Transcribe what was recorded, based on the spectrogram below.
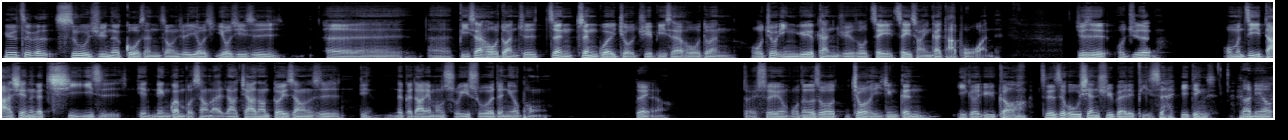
因为这个十五局那过程中，就尤尤其是呃呃比赛后段，就是正正规九局比赛后段，我就隐约感觉说这这一场应该打不完的。就是我觉得我们自己打线那个气一直连连贯不上来，然后加上对上是那个大联盟数一数二的牛棚，对啊，对，所以我那个时候就已经跟。一个预告，这是无限续杯的比赛，一定是。那你有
